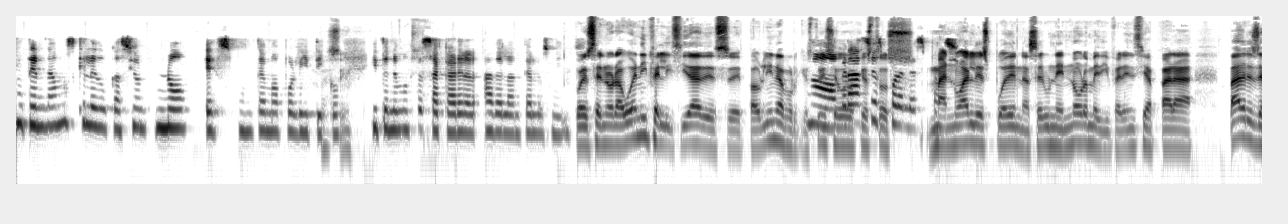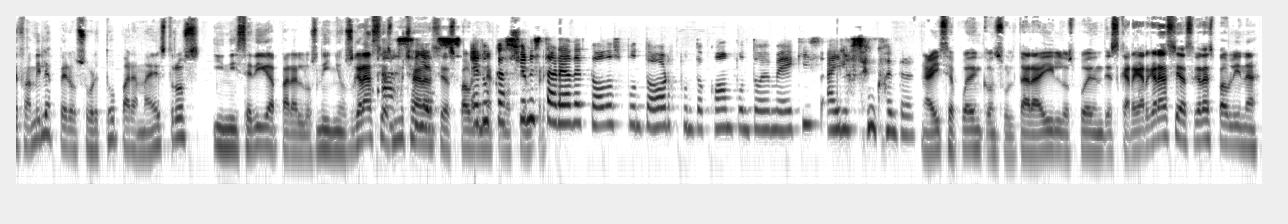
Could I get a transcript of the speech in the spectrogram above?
entendamos que la educación no es un tema político y tenemos que sacar adelante a los niños. Pues enhorabuena y felicidades, eh, Paulina, porque estoy seguro que estos manuales pueden hacer una enorme diferencia para padres de familia, pero sobre todo para maestros y ni se diga para los niños. Gracias, muchas gracias, Paulina. Educación es tarea de todos.org.com.mx, ahí los encuentran. Ahí se pueden consultar, ahí los pueden descargar. Gracias, gracias, Paulina.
